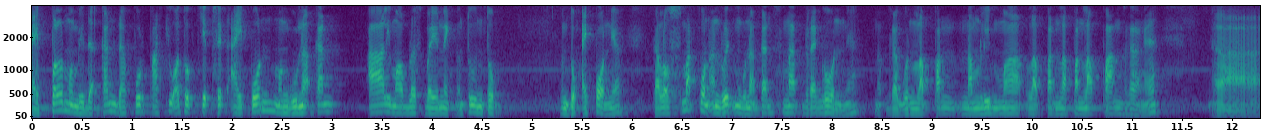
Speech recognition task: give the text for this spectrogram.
Apple membedakan dapur pacu atau chipset iPhone menggunakan A15 Bionic untuk untuk untuk iPhone ya. Kalau smartphone Android menggunakan Snapdragon ya, Snapdragon 865, 888 sekarang ya. Uh,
